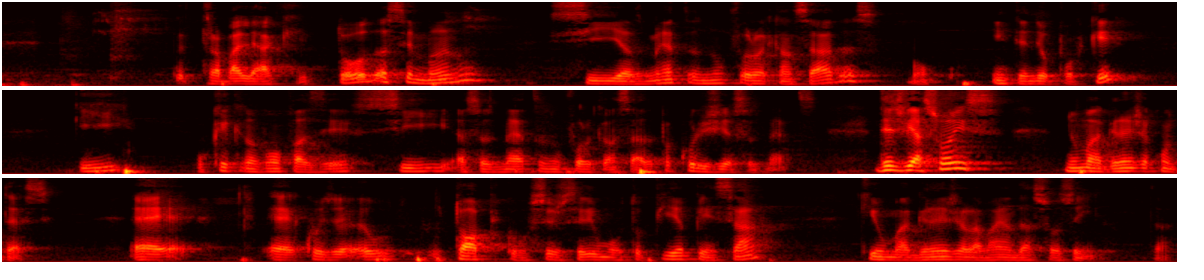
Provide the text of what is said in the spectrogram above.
trabalhar aqui toda semana. Se as metas não foram alcançadas, bom, entender o porquê e o que, que nós vamos fazer se essas metas não forem alcançadas para corrigir essas metas. Desviações numa granja acontecem. É, é coisa, é utópico, ou seja, seria uma utopia pensar que uma granja ela vai andar sozinha. Tá?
